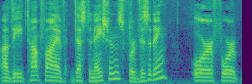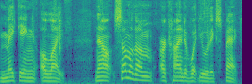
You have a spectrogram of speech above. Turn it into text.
uh, the top five destinations for visiting or for making a life. Now, some of them are kind of what you would expect,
